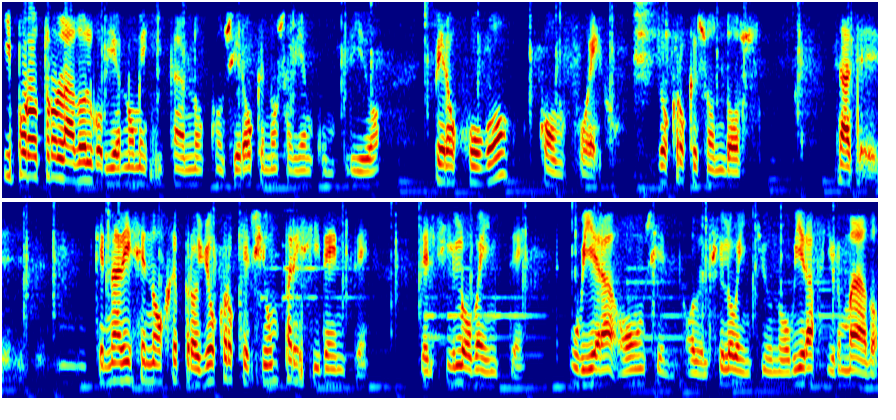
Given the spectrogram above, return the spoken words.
Y por otro lado, el gobierno mexicano consideró que no se habían cumplido, pero jugó con fuego. Yo creo que son dos. O que nadie se enoje, pero yo creo que si un presidente del siglo XX hubiera, o, un, o del siglo XXI hubiera firmado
